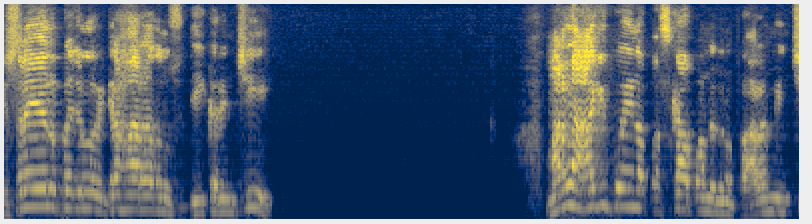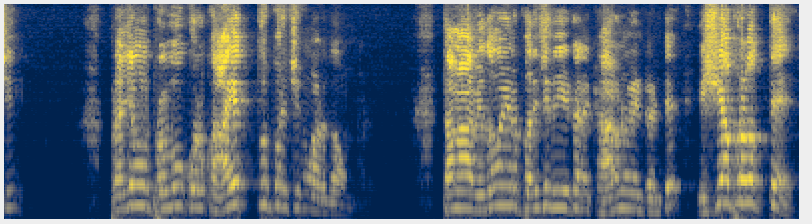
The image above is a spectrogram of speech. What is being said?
ఇస్రాయేల్ ప్రజల్లో విగ్రహారాధన శుద్ధీకరించి మరల ఆగిపోయిన పస్కా పండుగను ప్రారంభించి ప్రజలను ప్రభు కొరకు ఆయత్తపరిచిన వాడుగా ఉన్నాడు. తన ఆ విధమైన పరిచయం కారణం ఏంటంటే ఇషియా ప్రవక్తే.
